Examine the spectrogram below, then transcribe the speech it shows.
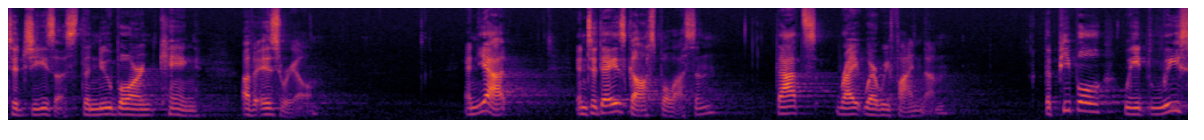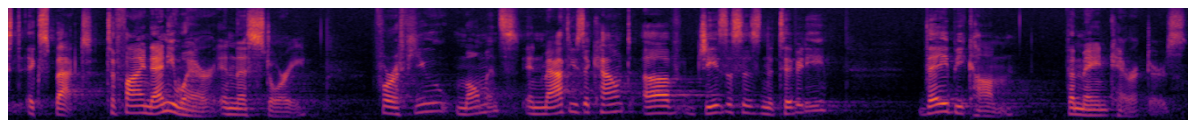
to Jesus, the newborn king of Israel. And yet, in today's gospel lesson, that's right where we find them. The people we'd least expect to find anywhere in this story for a few moments in Matthew's account of Jesus' nativity, they become the main characters.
